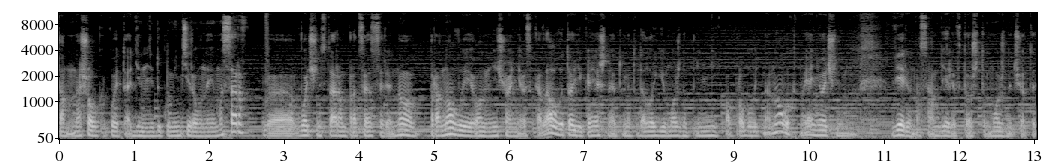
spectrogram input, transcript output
там нашел какой-то один недокументированный эмиссар в, э, в очень старом процессоре, но про новые он ничего не рассказал. В итоге, конечно, эту методологию можно применить, попробовать на новых, но я не очень верю на самом деле в то, что можно что-то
